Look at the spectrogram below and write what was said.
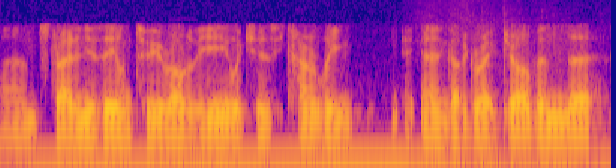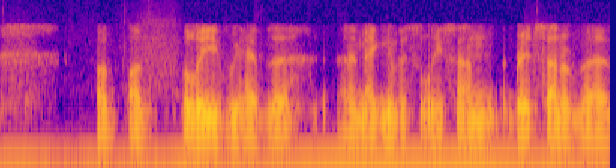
um, Australian New Zealand two year old of the year, which is currently uh, got a great job and. Uh, I, I, believe we have the uh, magnificently son, bred son of uh,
